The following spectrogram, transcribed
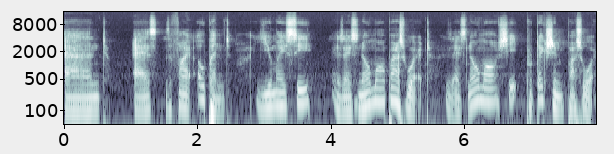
and as the file opened you may see there's no more password there's no more sheet protection password.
